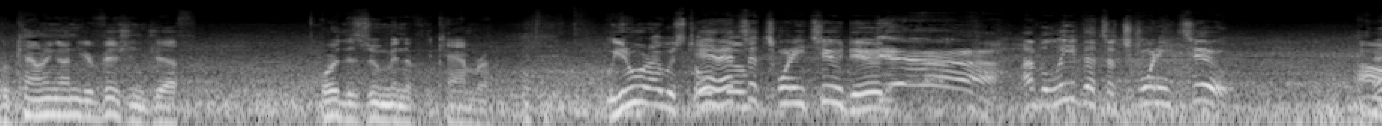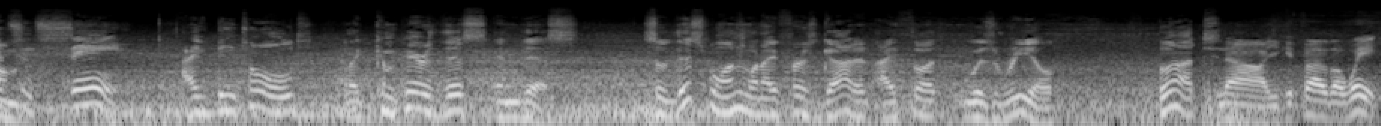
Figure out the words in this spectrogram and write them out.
We're counting on your vision, Jeff. Or the zoom in of the camera. Well, you know what I was told? Yeah, that's though? a 22, dude. Yeah! I believe that's a 22. That's Um, insane. I've been told, like, compare this and this. So this one, when I first got it, I thought was real. But No, you can follow the weight.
